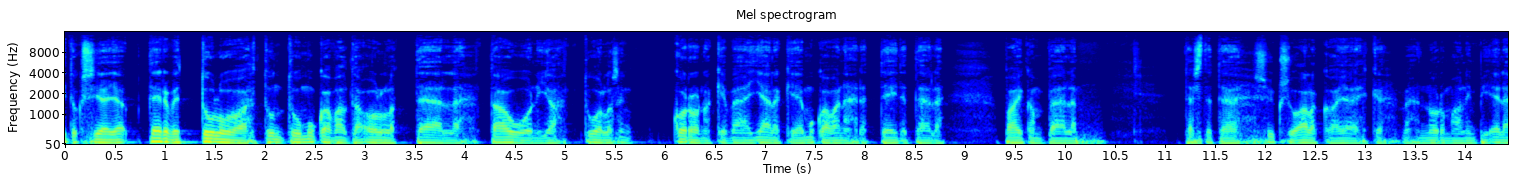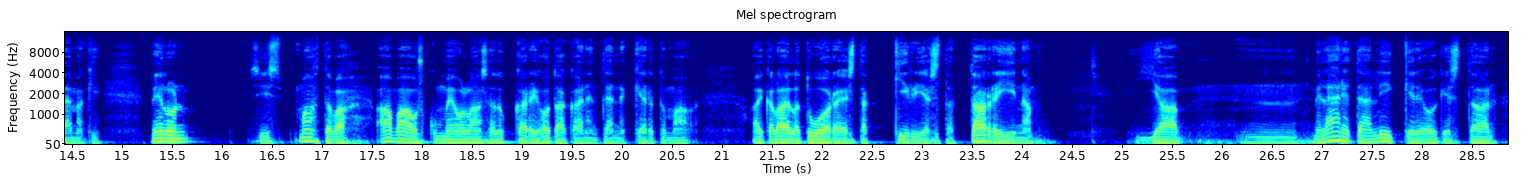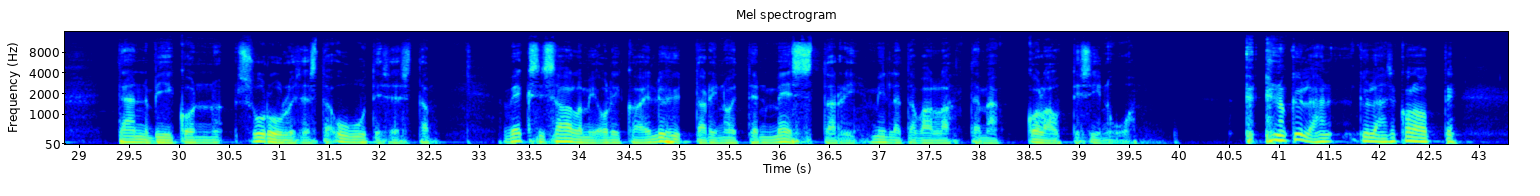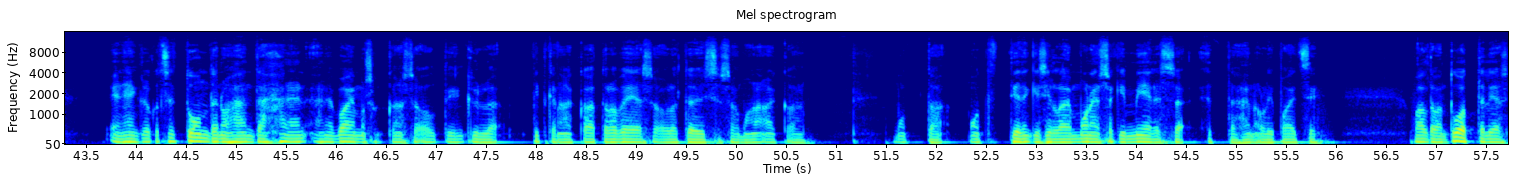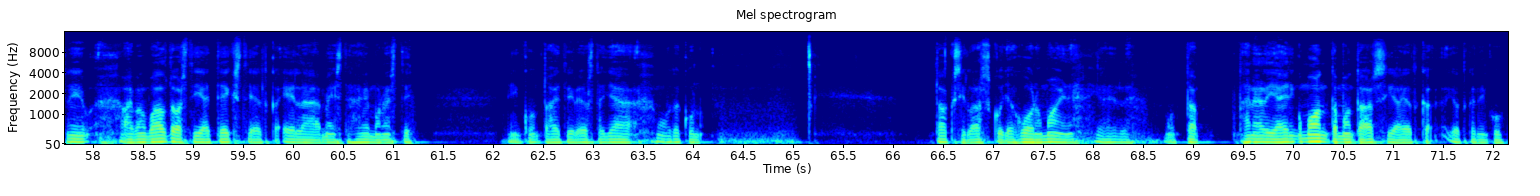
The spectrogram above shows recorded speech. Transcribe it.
Kiitoksia ja tervetuloa. Tuntuu mukavalta olla täällä tauon ja tuollaisen koronakevään jälkeen ja mukava nähdä teitä täällä paikan päällä. Tästä tämä syksy alkaa ja ehkä vähän normaalimpi elämäkin. Meillä on siis mahtava avaus, kun me ollaan saatu Kari Hotakainen tänne kertomaan aika lailla tuoreesta kirjasta Tarina. Ja mm, me lähdetään liikkeelle oikeastaan – tämän viikon surullisesta uutisesta. Veksi Salmi oli kai lyhyttarinoiden mestari. Millä tavalla tämä kolautti sinua? No kyllähän, kyllähän se kolautti. En henkilökohtaisesti tuntenut häntä. Hänen, hänen vaimonsa kanssa oltiin kyllä pitkän aikaa tuolla VSOlla töissä samaan aikaan. Mutta, mutta tietenkin sillä monessakin mielessä, että hän oli paitsi – valtavan tuottelias, niin aivan valtavasti jäi tekstejä, jotka elää. Meistä ei monesti niin kuin taiteilijoista jää muuta kuin taksilasku ja huono maine jäljelle. Mutta, mutta hänellä jäi niin kuin monta monta asiaa, jotka, jotka niin kuin,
